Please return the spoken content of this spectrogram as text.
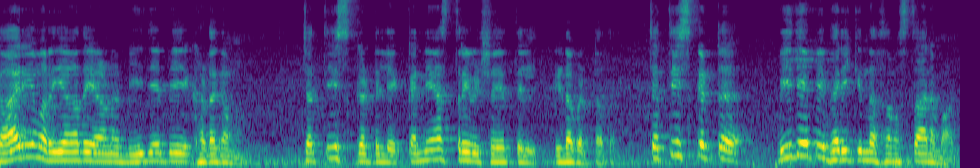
കാര്യമറിയാതെയാണ് ബി ജെ പി ഘടകം ഛത്തീസ്ഗഡിലെ കന്യാസ്ത്രീ വിഷയത്തിൽ ഇടപെട്ടത്. ഛത്തീസ്ഗഡ് ബി ജെ പി ഭരിക്കുന്ന സംസ്ഥാനമാണ്.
